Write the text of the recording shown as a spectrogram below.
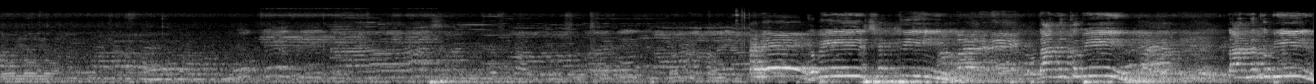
ਬੋਲੋ ਬੋਲੋ ਕਬੀਰ ਸ਼ਕਤੀ। ਤਨ ਕਬੀਰ। ਤਨ ਕਬੀਰ।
